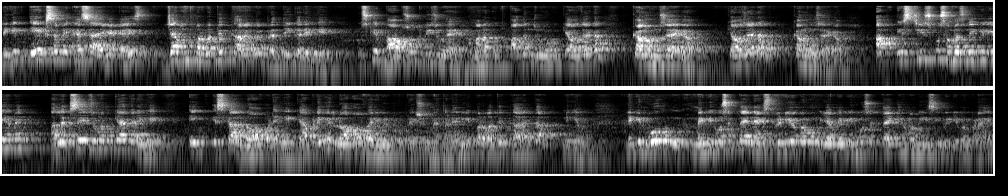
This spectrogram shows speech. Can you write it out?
लेकिन एक समय ऐसा आएगा गाइस जब हम परिवर्तित कारक में वृद्धि करेंगे, उसके बावजूद भी जो है, हमारा उत्पादन जो है वो क्या हो जाएगा? कम हो जाएगा। क्या हो जाएगा? कम हो जाएगा। अब इस चीज़ को समझने के लिए हमें अलग से जो हम क्या करेंगे, एक इसका लॉ पढ़ेंगे। क्या पढ़ेंगे? Law of variable proportion method यानी परिवर्तित कारक का नियम। लेकिन वो मे भी हो सकता है नेक्स्ट वीडियो में हो, या मे भी हो सकता है कि हम अभी इसी वीडियो में पढ़ाएँ।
